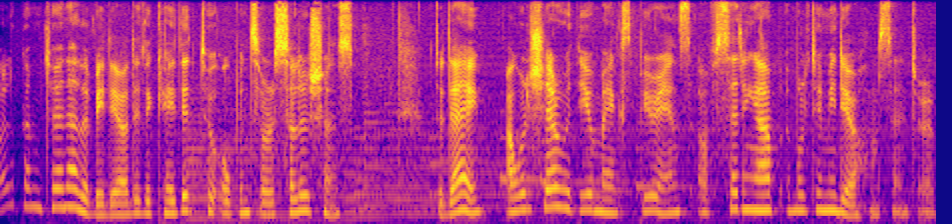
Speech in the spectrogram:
Welcome to another video dedicated to open source solutions. Today, I will share with you my experience of setting up a multimedia home center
